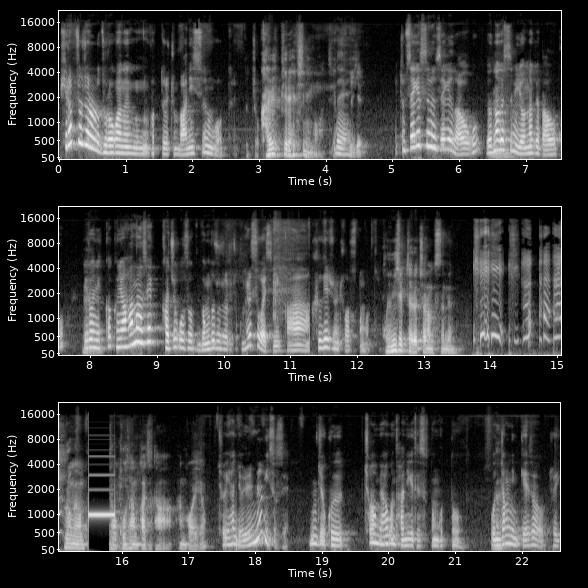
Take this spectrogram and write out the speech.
피랍 조절로 들어가는 것들을 좀 많이 쓰는 것 같아요. 그렇죠. 갈필의 핵심인 것 같아요. 네. 이게. 좀 세게 쓰면 세게 나오고 연하게 네. 쓰면 연하게 나오고 네. 이러니까 그냥 하나 색 가지고서 명도 조절을 조금 할 수가 있으니까 그게 좀 좋았었던 것 같아요. 건식 재료처럼 쓰는. 그러면 고3까지 다 한 거예요? 저희 한 10명이 있었어요. 이제 그 처음에 학원 다니게 됐었던 것도 원장님께서 저희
